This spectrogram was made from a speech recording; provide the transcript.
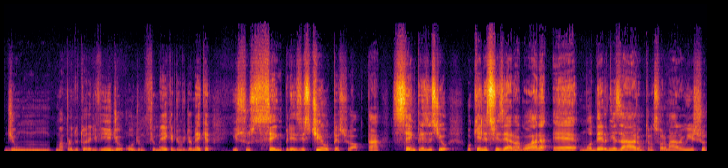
de um, uma produtora de vídeo ou de um filmmaker, de um videomaker, isso sempre existiu, pessoal, tá? Sempre existiu. O que eles fizeram agora é modernizaram, transformaram isso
